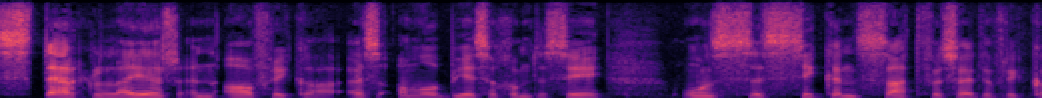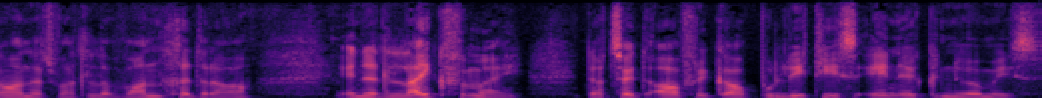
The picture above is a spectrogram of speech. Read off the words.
sterk leiers in Afrika is almal besig om te sê ons is siek en sat vir Suid-Afrikaners wat hulle wangedra en dit lyk vir my dat Suid-Afrika polities en ekonomies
